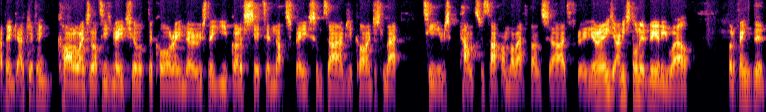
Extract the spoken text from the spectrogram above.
I think I think Carlo Ancelotti's made sure that Doucouré knows that you've got to sit in that space sometimes. You can't just let teams counter attack on the left hand side for you. Know, and he's done it really well. But I think that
